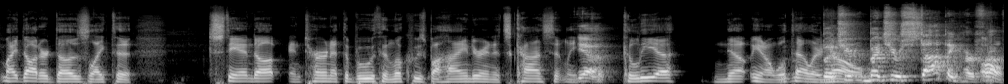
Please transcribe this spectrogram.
my daughter does like to stand up and turn at the booth and look who's behind her, and it's constantly Yeah. Kalia. No, you know, we'll tell her But no. you're but you're stopping her from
